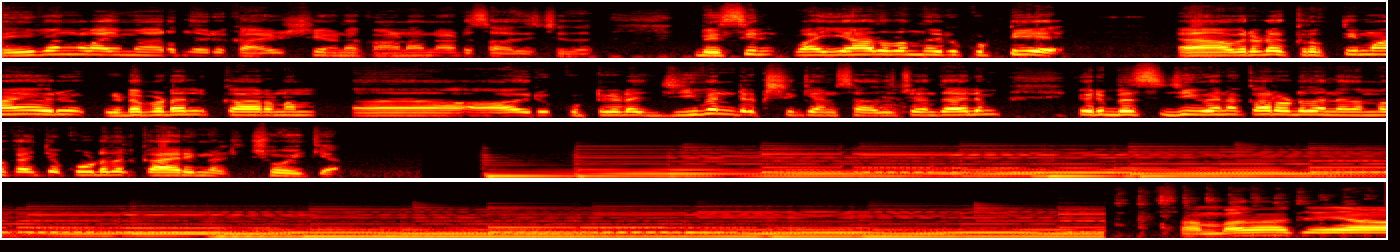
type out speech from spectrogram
ദൈവങ്ങളായി മാറുന്ന ഒരു കാഴ്ചയാണ് കാണാനായിട്ട് സാധിച്ചത്. ബസ്സിൽ വയ്യാതെ വന്ന ഒരു കുട്ടിയെ അവരുടെ കൃത്യമായ ഒരു ഇടപെടൽ കാരണം ആ, ഒരു കുട്ടിയുടെ ജീവൻ രക്ഷിക്കാൻ സാധിച്ചു. എന്തായാലും ഈ ഒരു ബസ് ജീവനക്കാരോട് തന്നെ നമുക്ക് അതിന്റെ കൂടുതൽ കാര്യങ്ങൾ ചോദിക്കാം. സംഭവം എന്ന് വെച്ച് കഴിഞ്ഞാൽ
